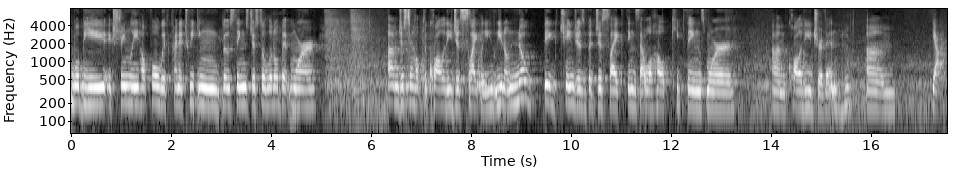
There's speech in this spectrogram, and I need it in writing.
will be extremely helpful with kind of tweaking those things just a little bit more. Um, just to help the quality just slightly. You know, no big changes, but just like things that will help keep things more um, quality driven. Mm-hmm. Um, yeah.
